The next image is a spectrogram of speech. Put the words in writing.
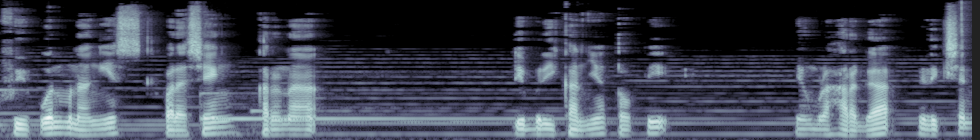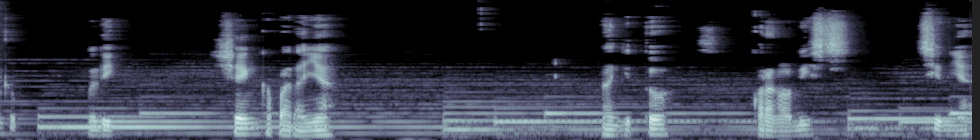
Luffy pun menangis kepada Sheng karena diberikannya topi yang berharga milik Shen ke milik Sheng kepadanya. Nah gitu kurang lebih scene-nya.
